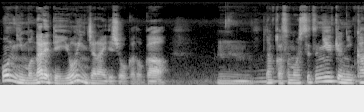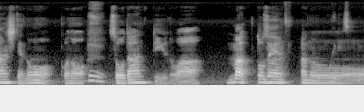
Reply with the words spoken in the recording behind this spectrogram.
本人も慣れて良いんじゃないでしょうかとか、うん、なんかその施設入居に関しての、このええ相談っていうのは、まあ当然、あのー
